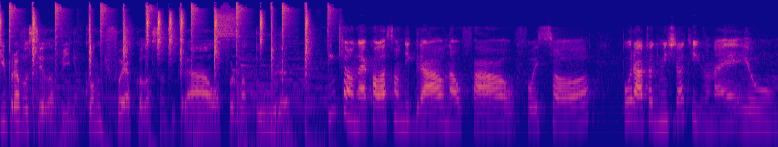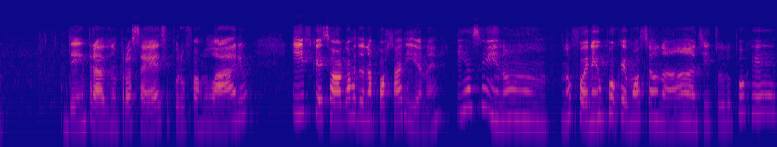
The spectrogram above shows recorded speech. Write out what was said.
E para você, Lavínia, como que foi a colação de grau, a formatura? Então, né, a colação de grau na UFAL foi só por ato administrativo, né? Eu dei entrada no processo por um formulário e fiquei só aguardando a portaria, né? E assim, não, não foi nem um pouco emocionante e tudo, porque,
